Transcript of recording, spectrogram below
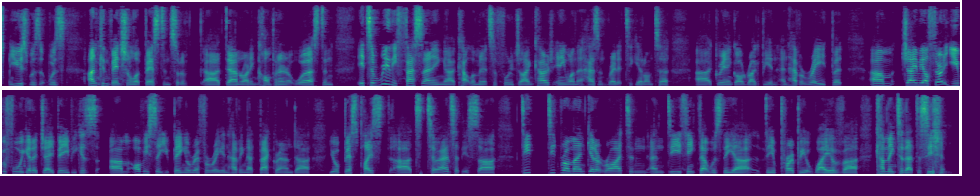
used was was unconventional at best and sort of uh, downright incompetent at worst. And it's a really fascinating uh, couple of minutes of footage. I encourage anyone that hasn't read it to get onto uh, Green and Gold Rugby and, and have a read. But Um, Jamie, I'll throw it to you before we go to JB because um, obviously, you being a referee and having that background, uh, you're best placed uh, to, to, answer this. Uh, did did Romain get it right, and, and do you think that was the uh, the appropriate way of uh, coming to that decision?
